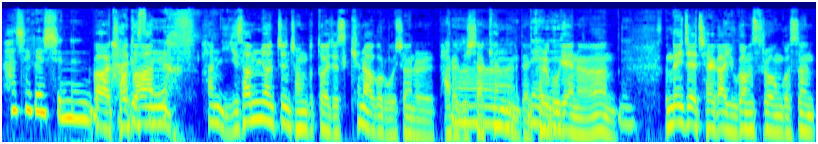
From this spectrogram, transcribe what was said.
하재근 씨는 아, 저도 한, 한 2, 3년쯤 전부터 이제 스킨하고 로션을 바르기 아, 시작했는데 네 결국에는 네. 근데 이제 제가 유감스러운 것은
